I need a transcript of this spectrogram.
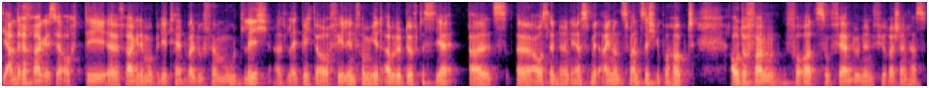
die andere Frage ist ja auch die äh, Frage der Mobilität, weil du vermutlich, also vielleicht bin ich da auch fehlinformiert, aber du dürftest ja als äh, Ausländerin erst mit 21 überhaupt Auto fahren vor Ort, sofern du einen Führerschein hast.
